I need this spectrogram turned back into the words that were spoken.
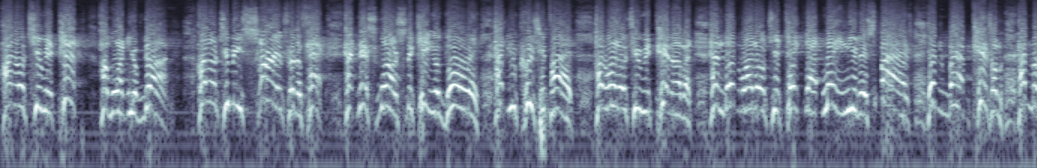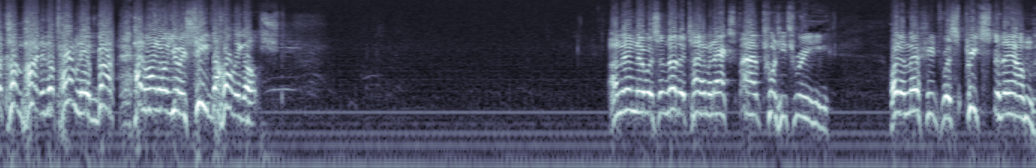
Why don't you repent of what you've done? Why don't you be sorry for the fact that this was the King of glory that you crucified? And why don't you repent of it? And then why don't you take that name you despise in baptism and become part of the family of God? And why don't you receive the Holy Ghost? And then there was another time in Acts 5.23 when a message was preached to them.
